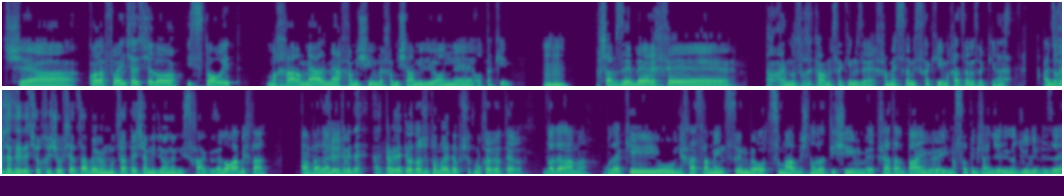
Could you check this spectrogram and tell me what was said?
שכל הפרנצ'ייז שלו, היסטורית, מכר מעל 155 מיליון אה, עותקים. אמ, עכשיו זה בערך, אה, אני לא זוכר כמה משחקים זה, 15 משחקים, 11 משחקים. אני- אני זוכר שעשיתי איזשהו חישוב שיצא בממוצע 9 מיליון למשחק, זה לא רע בכלל. אבל אוקיי. אני תמיד, תמיד הייתי בטוח שטום ריידר פשוט מוכר יותר, לא יודע למה. אולי כי הוא נכנס למיינסטרים בעוצמה בשנות ה-90 ותחילת 2000 ועם הסרטים של אנג'לינה ג'ולי וזה,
